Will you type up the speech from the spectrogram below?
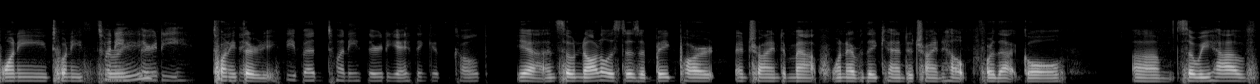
2023? 2030. 2030. Seabed 2030, I think it's called. Yeah, and so Nautilus does a big part in trying to map whenever they can to try and help for that goal. Um, so we have,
